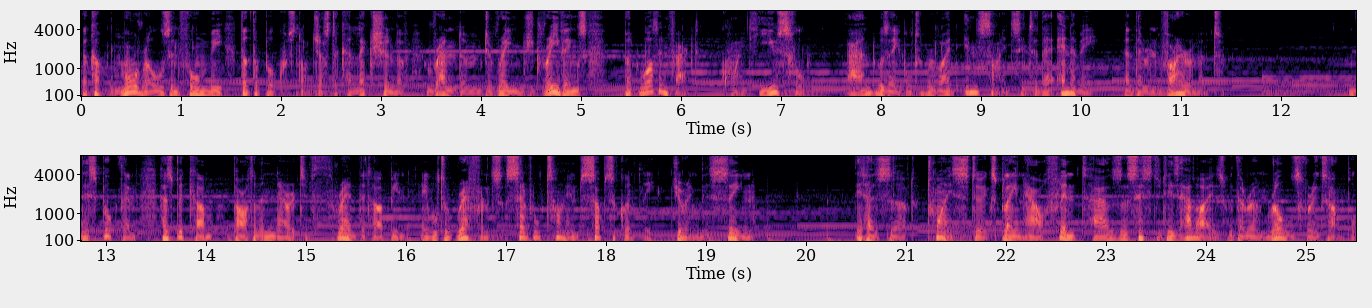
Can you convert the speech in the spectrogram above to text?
A couple more rolls informed me that the book was not just a collection of random deranged ravings, but was in fact quite useful, and was able to provide insights into their enemy and their environment. This book, then, has become part of a narrative thread that I've been able to reference several times subsequently during this scene. It has served twice to explain how Flint has assisted his allies with their own roles, for example.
